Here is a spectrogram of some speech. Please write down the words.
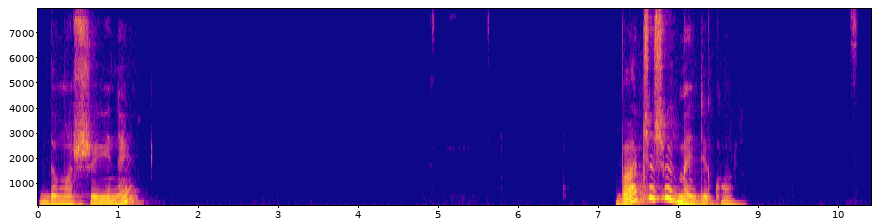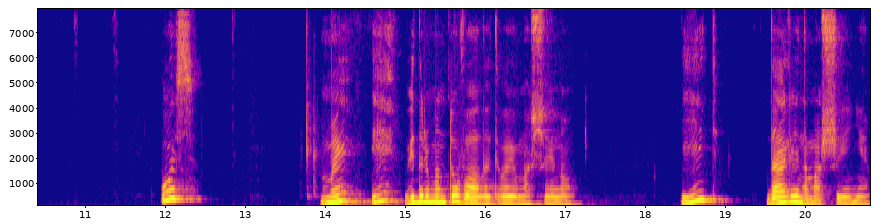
до машини. Бачиш ведмедику? Ось ми і відремонтували твою машину. Їдь далі на машині.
